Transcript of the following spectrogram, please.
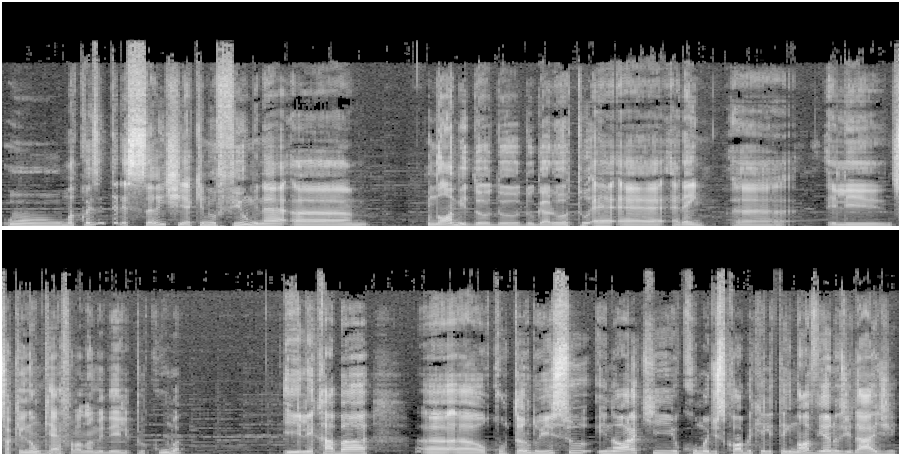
Uma coisa interessante é que no filme, né? Uh, o nome do, do, do, garoto é, é Eren. Uh, ele, só que ele não quer falar o nome dele pro Kuma. E ele acaba uh, ocultando isso. E na hora que o Kuma descobre que ele tem 9 anos de idade,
